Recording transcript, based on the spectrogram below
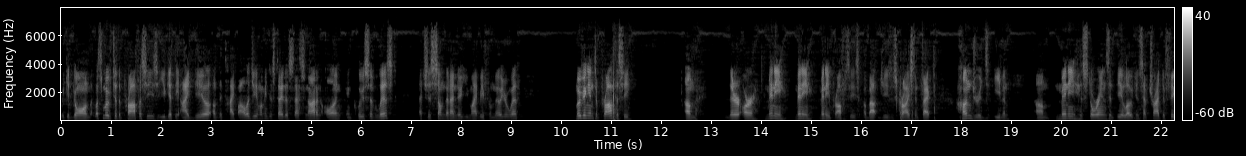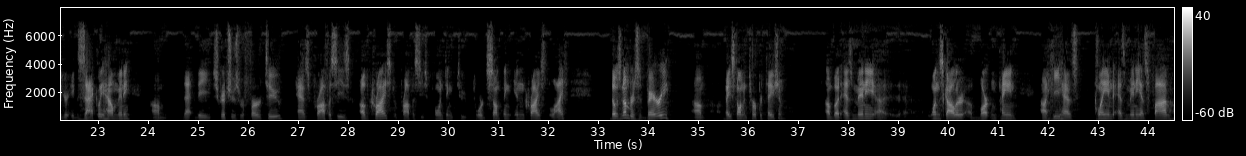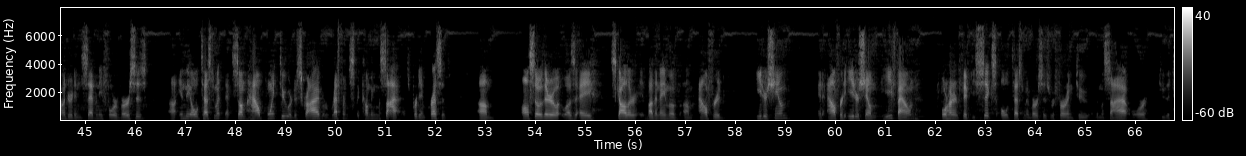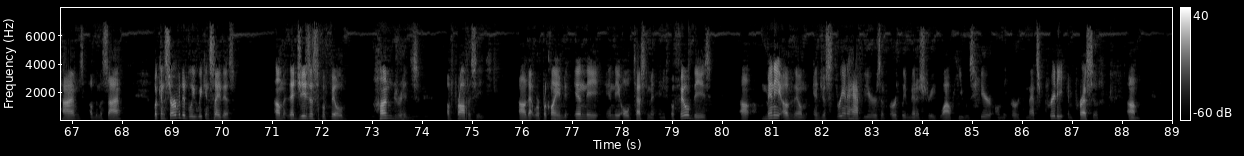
we could go on, let's move to the prophecies. You get the idea of the typology. Let me just tell you this that's not an all inclusive list, that's just some that I knew you might be familiar with. Moving into prophecy, um, there are many, many, many prophecies about Jesus Christ. In fact, hundreds even. Um, many historians and theologians have tried to figure exactly how many um, that the scriptures refer to as prophecies of Christ or prophecies pointing to towards something in Christ's life. Those numbers vary um, based on interpretation, um, but as many, uh, one scholar, uh, Barton Payne, uh, he has claimed as many as 574 verses uh, in the Old Testament that somehow point to or describe or reference the coming Messiah. That's pretty impressive. Um, also, there was a scholar by the name of um, Alfred Edersheim. And Alfred Edersheim, he found 456 Old Testament verses referring to the Messiah or to the times of the Messiah. But conservatively, we can say this um, that Jesus fulfilled hundreds of prophecies uh, that were proclaimed in the in the Old Testament, and he fulfilled these uh, many of them in just three and a half years of earthly ministry while he was here on the earth. And that's pretty impressive. Um,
